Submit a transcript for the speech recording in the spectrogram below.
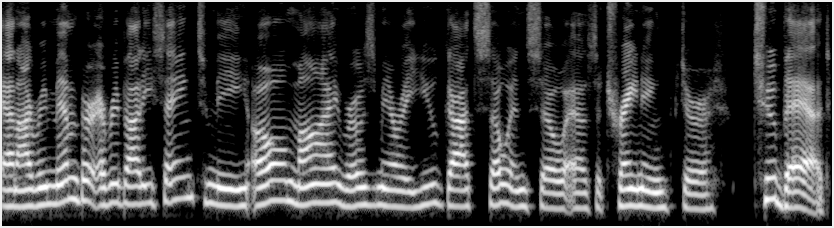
And I remember everybody saying to me, Oh my, Rosemary, you got so and so as a training director. Too bad.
